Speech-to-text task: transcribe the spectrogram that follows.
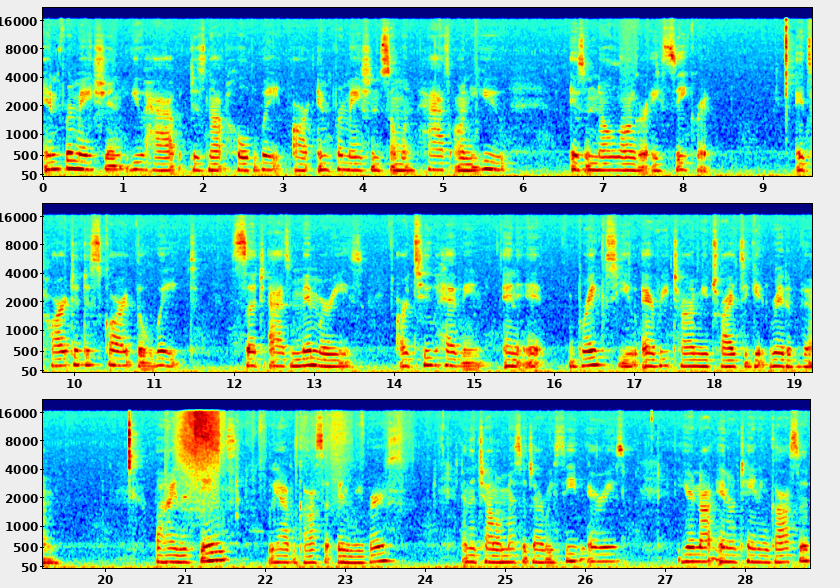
Information you have does not hold weight, or information someone has on you is no longer a secret. It's hard to discard the weight, such as memories are too heavy and it breaks you every time you try to get rid of them. Behind the scenes, we have gossip in reverse. And the channel message I received, Aries, you're not entertaining gossip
